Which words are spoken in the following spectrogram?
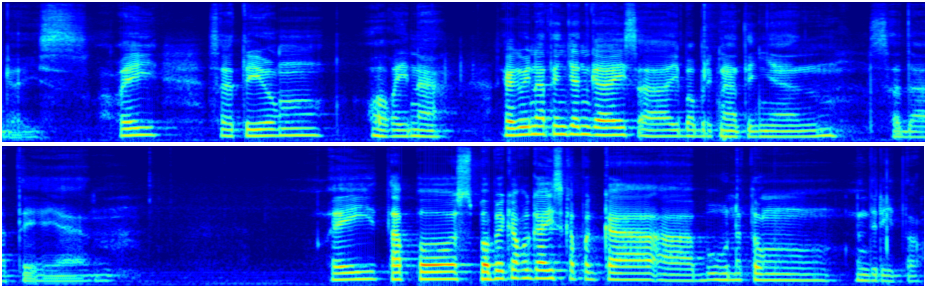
guys. Okay. So, ito yung okay na. Gagawin natin dyan guys, uh, ibabalik natin yan sa dati. Ayan. Okay. Tapos, babalik ako guys kapag ka, ah, buo na tong nandito.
